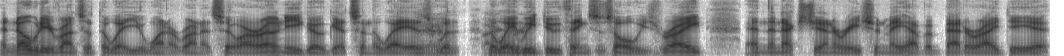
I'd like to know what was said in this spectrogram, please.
and nobody runs it the way you want to run it. So our own ego gets in the way Is Yeah, with I the way agree. we do things is always right and the next generation may have a better idea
